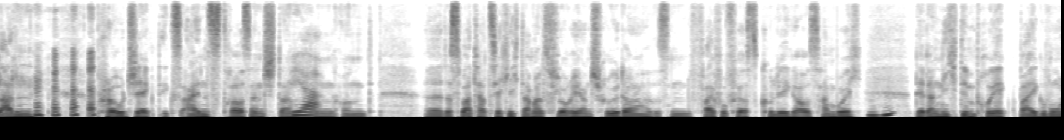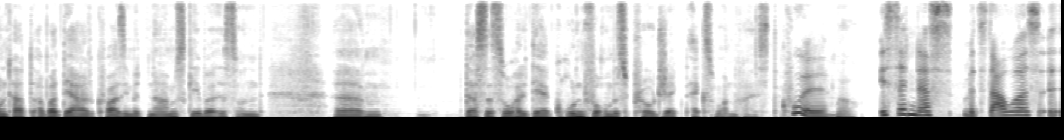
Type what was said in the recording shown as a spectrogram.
dann Project X1 draus entstanden. Ja. Und äh, das war tatsächlich damals Florian Schröder, das ist ein FIFO First-Kollege aus Hamburg, Mhm. der dann nicht dem Projekt beigewohnt hat, aber der halt quasi mit Namensgeber ist. Und ähm, das ist so halt der Grund, warum es Project X1 heißt. Cool. Ja. Ist denn das mit Star Wars, äh,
